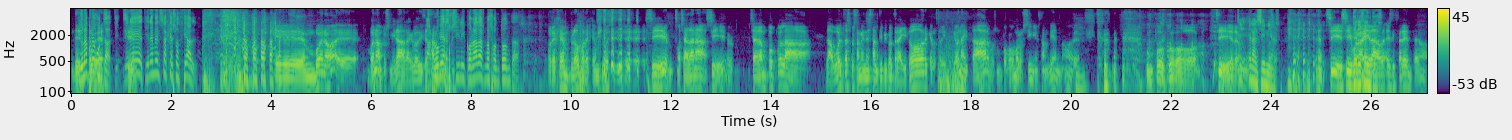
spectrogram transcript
Después- pregunta, ¿ti- sí. ¿tiene, ¿tiene mensaje social? Eh, bueno, eh, bueno, pues mira, ahora que lo dices Las también, rubias siliconadas no son tontas. por ejemplo, por ejemplo, sí, eh, sí, o sea, dan a- sí, o sea, da un poco la, la vuelta, después también está el típico traidor que los traiciona y tal, pues un poco como los simios también, ¿no? Un poco, sí, era Sí, un- eran simias. Sí, sí, bueno, ahí era- es diferente, ¿no?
